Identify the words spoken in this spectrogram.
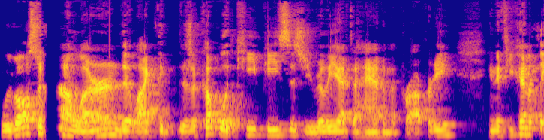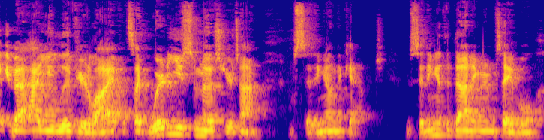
We've also kind of learned that like the, there's a couple of key pieces you really have to have in the property. And if you kind of think about how you live your life, it's like where do you spend most of your time? I'm sitting on the couch. I'm sitting at the dining room table.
